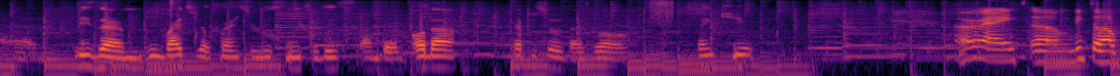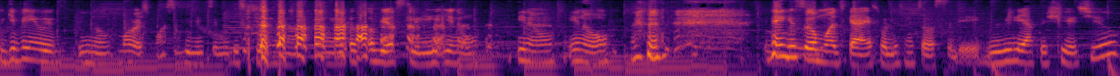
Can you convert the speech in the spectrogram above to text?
um, please um, invite your friends to listen to this and um, other episodes as well thank you All right, um, Victor. I'll be giving you, you know, more responsibility with this because obviously, you know, you know, you know. Thank you so much, guys, for listening to us today. We really appreciate you.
